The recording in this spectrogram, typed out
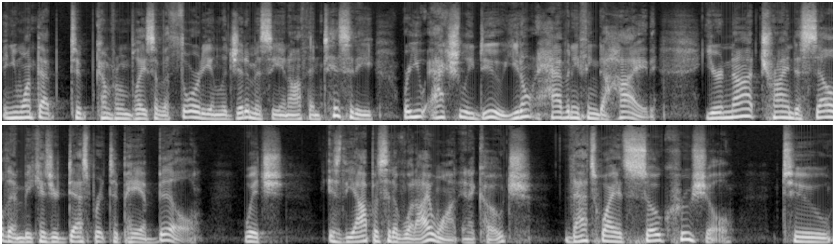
And you want that to come from a place of authority and legitimacy and authenticity where you actually do. You don't have anything to hide. You're not trying to sell them because you're desperate to pay a bill, which is the opposite of what I want in a coach. That's why it's so crucial to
